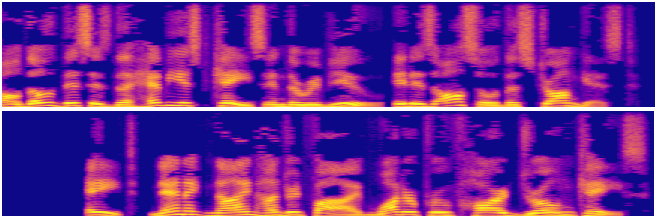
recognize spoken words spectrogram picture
Although this is the heaviest case in the review, it is also the strongest. 8. Nanuk 905 Waterproof Hard Drone Case.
